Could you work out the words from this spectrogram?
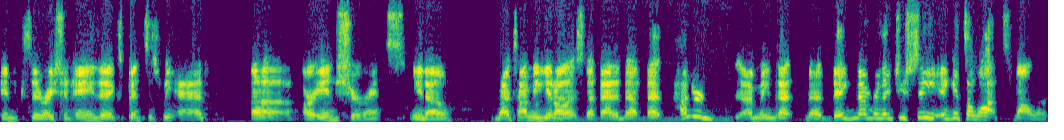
in consideration any of the expenses we had, uh, our insurance. You know, by the time you get all that stuff added up, that hundred, I mean, that that big number that you see, it gets a lot smaller.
